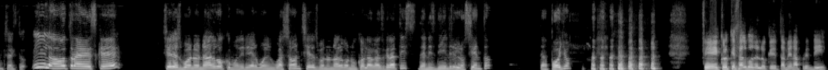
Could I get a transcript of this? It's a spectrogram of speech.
Exacto. Y la otra es que si eres bueno en algo, como diría el buen Guasón, si eres bueno en algo, nunca lo hagas gratis. Denis Nidri, lo siento, te apoyo. Sí, creo que es algo de lo que también aprendí.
